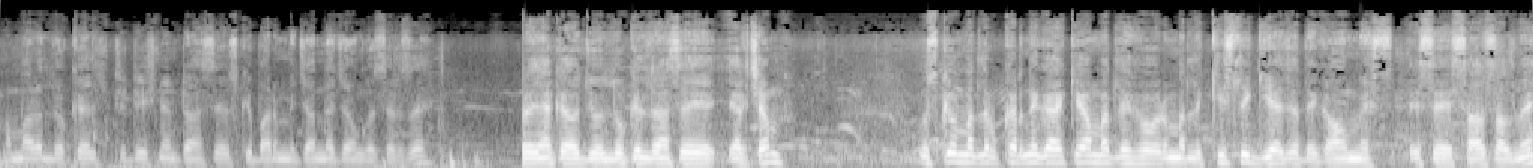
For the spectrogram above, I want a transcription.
हमारा लोकल ट्रेडिशनल डांस है उसके बारे में जानना चाहूँगा सर से। यहाँ का जो लोकल डांस है यक्षम उसको मतलब करने का क्या मतलब है और मतलब किस लिए किया जाता है गाँव में ऐसे साल साल में?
